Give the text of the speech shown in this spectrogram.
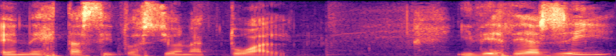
en esta situación actual. Y desde allí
